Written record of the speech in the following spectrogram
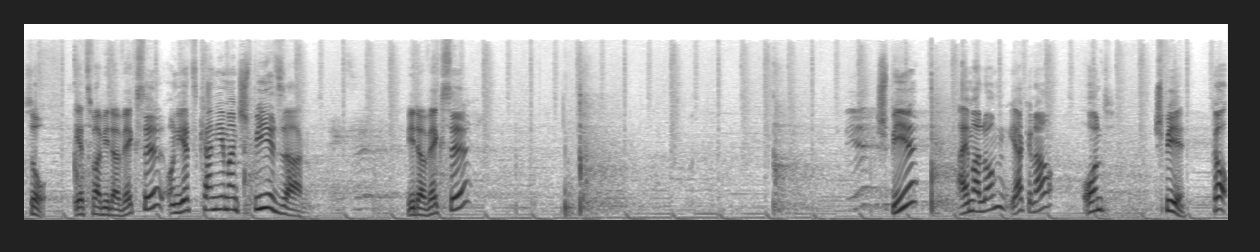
So, jetzt war wieder Wechsel und jetzt kann jemand Spiel sagen. Wieder Wechsel. Spiel. Einmal long, ja genau. Und Spiel. Go.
